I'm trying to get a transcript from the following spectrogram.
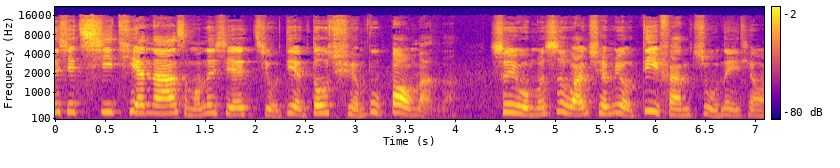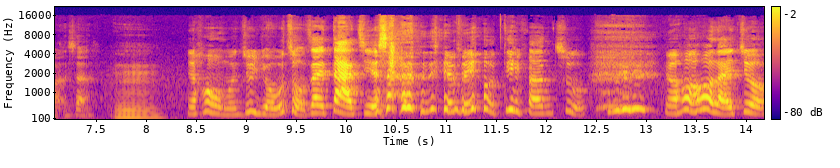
那些七天呐、什么那些酒店都全部爆满了，所以我们是完全没有地方住那一天晚上。嗯，然后我们就游走在大街上，也没有地方住。然后后来就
